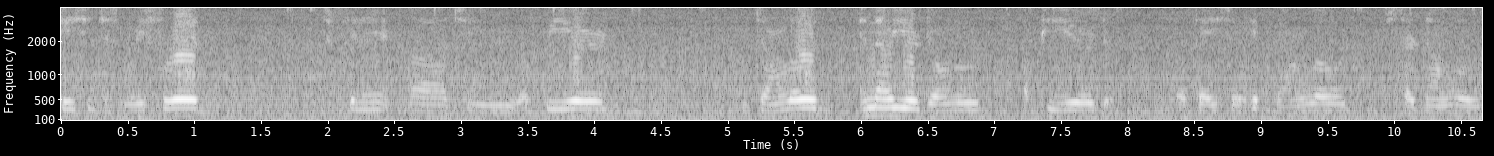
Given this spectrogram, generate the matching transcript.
basically just wait for it to finish uh, to appear download. And now your download appeared. Okay so hit download start download.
